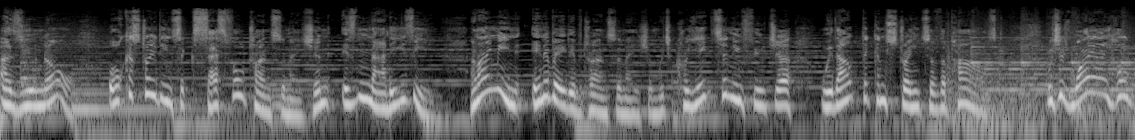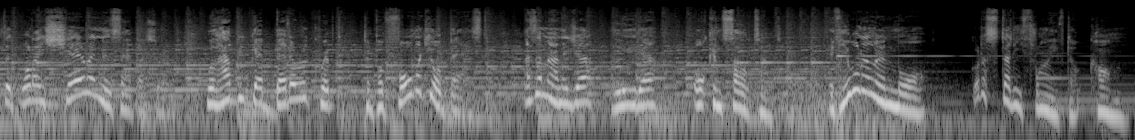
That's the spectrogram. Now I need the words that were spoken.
As you know, orchestrating successful transformation isn't that easy. And I mean innovative transformation, which creates a new future without the constraints of the past. Which is why I hope that what I share in this episode will help you get better equipped to perform at your best as a manager, leader, or consultant. If you want to learn more, go to studythrive.com.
